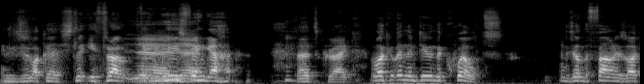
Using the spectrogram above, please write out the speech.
And he's just like a slit your throat Yeah, thing with his yeah. finger. That's great. I like it when they're doing the quilts. And he's on the phone, he's like,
